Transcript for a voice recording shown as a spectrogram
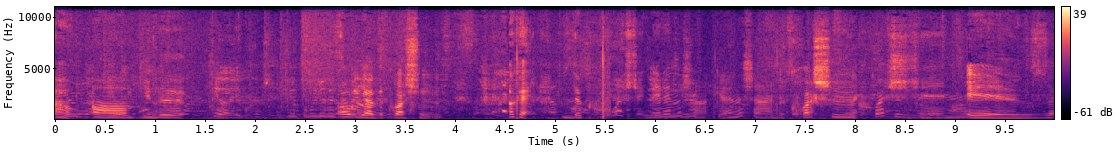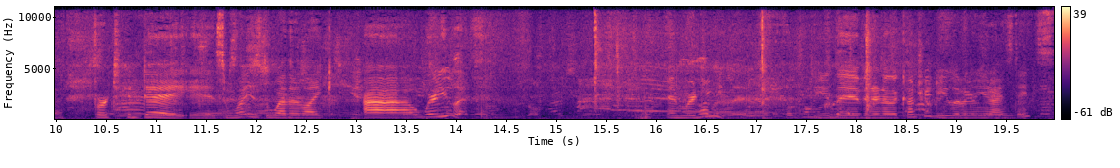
oh, um, the. Oh yeah, the question. Okay, the question. Get in the shine. Get in the shine. The question. The question Is for today is what is the weather like uh, where you live? And where do you live? Do you live in another country? Do you live in the United States?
